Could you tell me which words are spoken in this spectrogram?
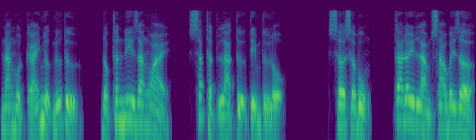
nàng một cái nhược nữ tử, độc thân đi ra ngoài, xác thật là tự tìm tử lộ. Sơ sơ bụng, ta đây làm sao bây giờ?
